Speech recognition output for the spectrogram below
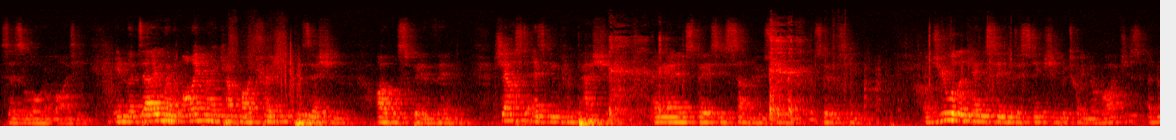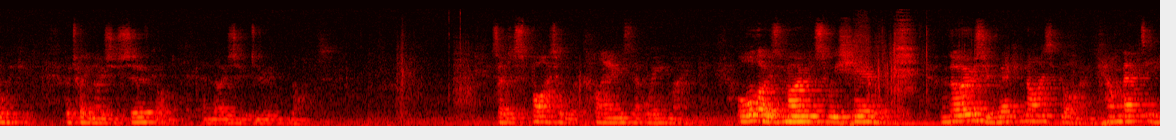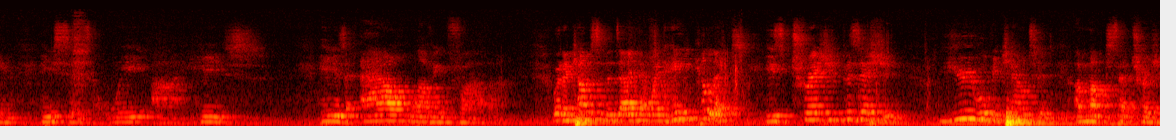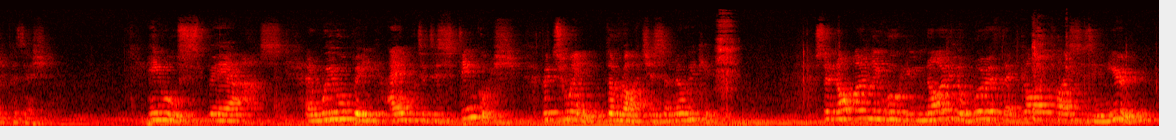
says the Lord Almighty. In the day when I make up my treasured possession, I will spare them. Just as in compassion a man spares his son who serves him. And you will again see the distinction between the righteous and the wicked, between those who serve God and those who do not. So, despite all the claims that we make, all those moments we share with those who recognize God and come back to Him, He says that we are His. He is our loving Father. When it comes to the day that when He collects His treasured possession, you will be counted amongst that treasured possession. He will spare us, and we will be able to distinguish between the righteous and the wicked. So not only will you know the worth that God places in you,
